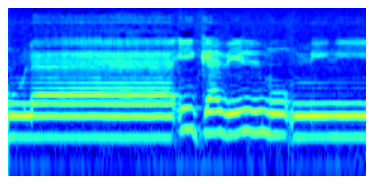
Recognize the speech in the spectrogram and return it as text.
أولئك بالمؤمنين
